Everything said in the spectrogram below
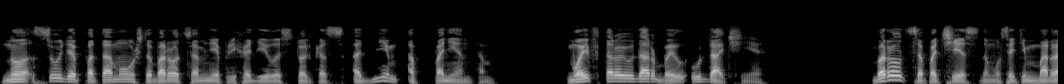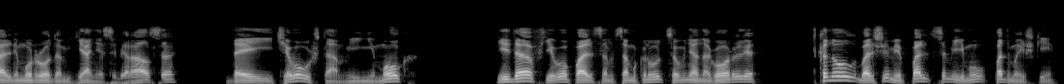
но, судя по тому, что бороться мне приходилось только с одним оппонентом, мой второй удар был удачнее. Бороться по-честному с этим моральным уродом я не собирался, да и чего уж там, и не мог. И дав его пальцем сомкнуться у меня на горле, ткнул большими пальцами ему под мышки.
